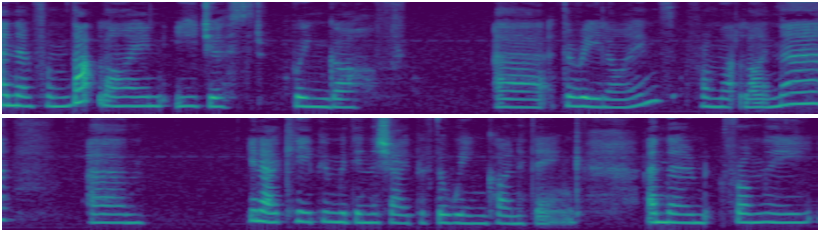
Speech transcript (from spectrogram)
And then from that line you just bring off uh, three lines from that line there um, you know keeping within the shape of the wing kind of thing. And then from the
